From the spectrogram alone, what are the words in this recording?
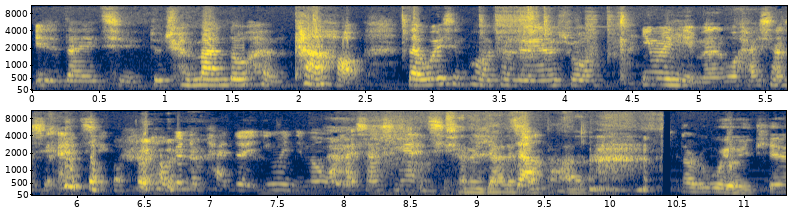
一直在一起，就全班都很看好，在微信朋友圈留言说，因为你们我还相信爱情，然后跟着排队，因为你们我还相信爱情。现在，压力好大那如果有一天，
